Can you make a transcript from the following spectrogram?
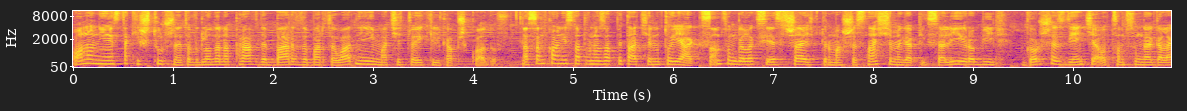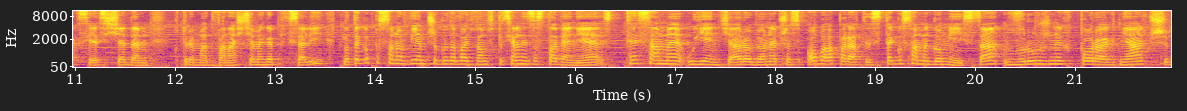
Ono nie jest takie sztuczne, to wygląda naprawdę bardzo, bardzo ładnie i macie tutaj kilka przykładów. Na sam koniec na pewno zapytacie, no to jak? Samsung Galaxy S6, który ma 16 megapikseli robi gorsze zdjęcia od Samsunga Galaxy S7, który ma 12 megapikseli. Dlatego postanowiłem przygotować Wam specjalne zestawianie, te same ujęcia robione przez oba aparaty z tego samego miejsca w różnych porach dnia przy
